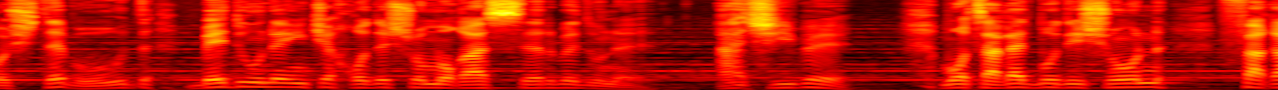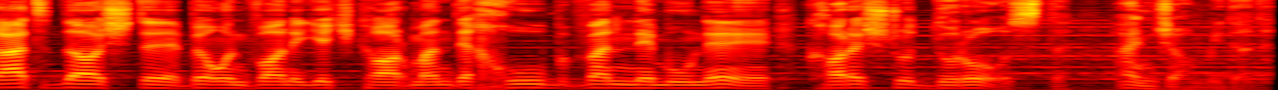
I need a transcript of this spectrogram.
کشته بود بدون اینکه خودش رو مقصر بدونه. عجیبه. معتقد بود ایشون فقط داشته به عنوان یک کارمند خوب و نمونه کارش رو درست انجام می‌داده.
